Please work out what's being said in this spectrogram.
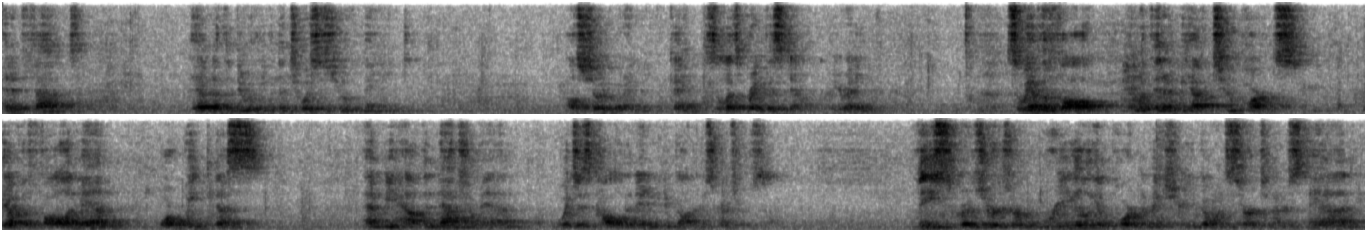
And in fact, they have nothing to do with even the choices you have made. I'll show you what I mean, okay? So let's break this down. Are you ready? So we have the fall, and within it we have two parts. We have the fallen man, or weakness, and we have the natural man, which is called an enemy to God in the scriptures. These scriptures are really important to make sure you go and search and understand.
